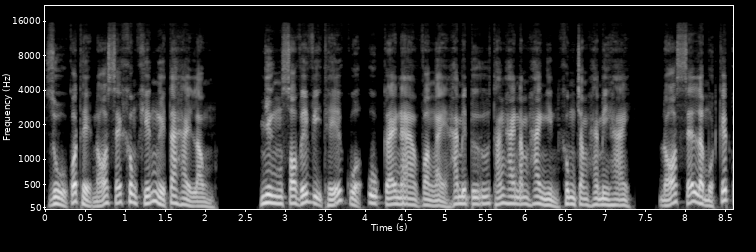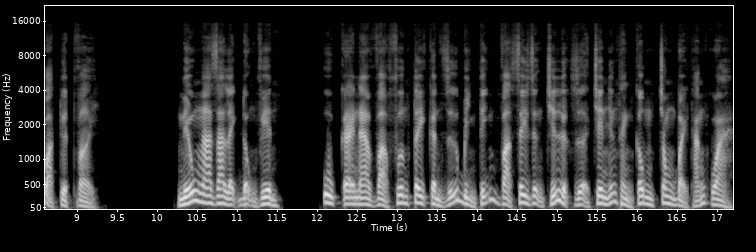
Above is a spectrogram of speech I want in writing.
Dù có thể nó sẽ không khiến người ta hài lòng, nhưng so với vị thế của Ukraine vào ngày 24 tháng 2 năm 2022, đó sẽ là một kết quả tuyệt vời. Nếu Nga ra lệnh động viên, Ukraine và phương Tây cần giữ bình tĩnh và xây dựng chiến lược dựa trên những thành công trong 7 tháng qua.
